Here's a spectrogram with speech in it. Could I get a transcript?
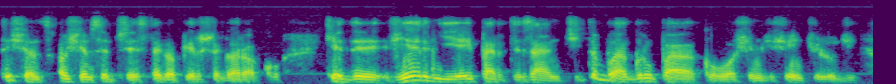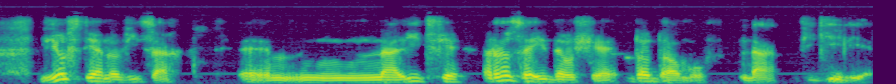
1831 roku, kiedy wierni jej partyzanci, to była grupa około 80 ludzi, w Justianowicach na Litwie rozejdą się do domów na Wigilię.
